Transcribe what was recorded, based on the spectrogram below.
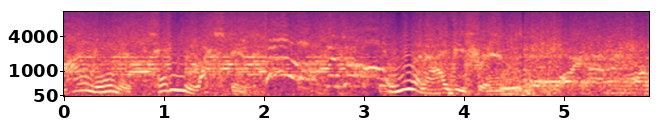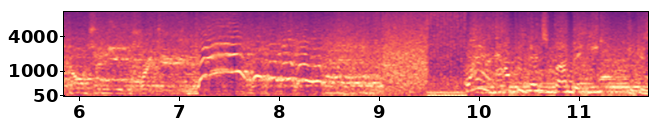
I want it. What do you want? Can you and I be friends? Why are Papa Ben's bumping me? Because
